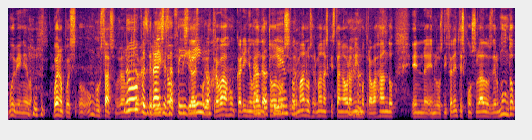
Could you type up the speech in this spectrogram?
Muy bien, Eva. Bueno, pues un gustazo realmente No, pues gracias a ti, Felicidades por el trabajo, un cariño grande a todos los hermanos, hermanas que están ahora mismo trabajando en, los diferentes consulados del mundo.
